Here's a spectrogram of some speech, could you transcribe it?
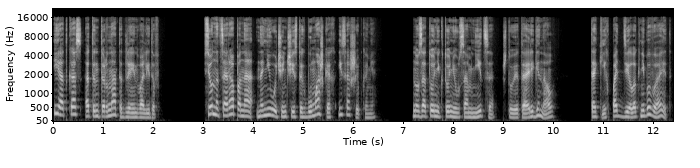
и отказ от интерната для инвалидов. Все нацарапано на не очень чистых бумажках и с ошибками. Но зато никто не усомнится, что это оригинал. Таких подделок не бывает.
